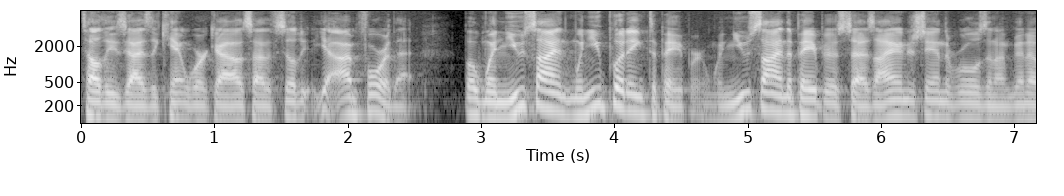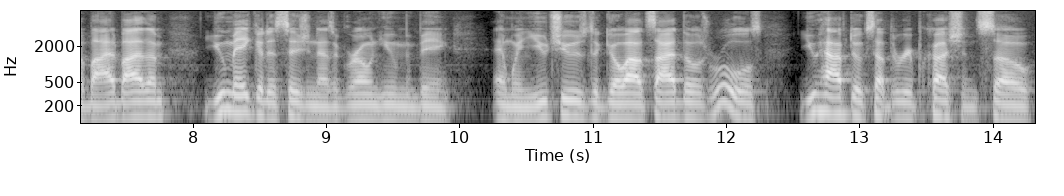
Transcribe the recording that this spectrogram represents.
tell these guys they can't work out outside the facility. Yeah, I'm for that. But when you sign, when you put ink to paper, when you sign the paper that says I understand the rules and I'm going to abide by them, you make a decision as a grown human being. And when you choose to go outside those rules, you have to accept the repercussions. So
